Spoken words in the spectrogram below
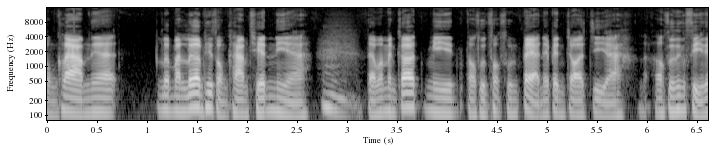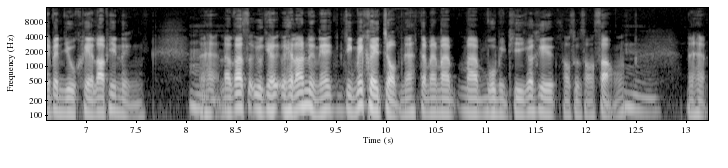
สงครามเนี่ย เริ่มมันเริ่มที่สงครามเชชเนียอืมแต่ว่ามันก็มี 2008เนี่ยเป็นจอร์เจีย 2014เนี่ยเป็นยูเครนรอบที่หนึ่งนะฮะแล้วก็ยูเครนรอบหนึ่งเนี่ยจริงๆไม่เคยจบนะ แต่มันมามาบูมอีกทีก็คือ 2022อืมนะครับ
